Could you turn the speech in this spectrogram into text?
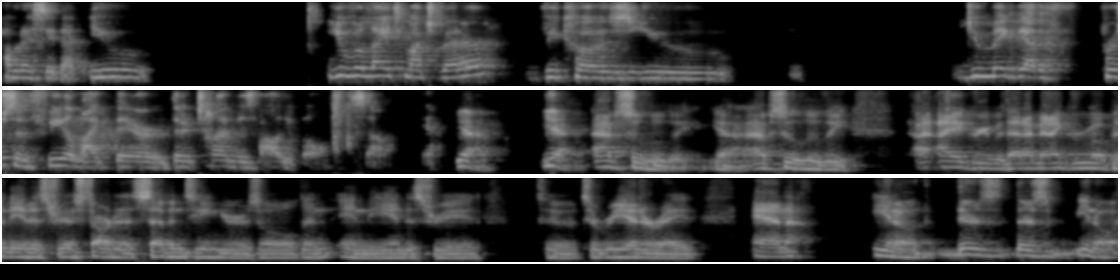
how would I say that? You you relate much better because you you make the other person feel like their their time is valuable. So yeah. Yeah. Yeah, absolutely. Yeah, absolutely. I, I, agree with that. I mean, I grew up in the industry. I started at 17 years old in, in the industry to to reiterate. And you know there's there's you know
